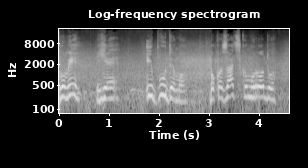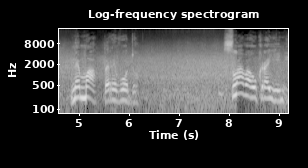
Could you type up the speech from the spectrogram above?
були, є і будемо, бо козацькому роду нема переводу. Слава Україні!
